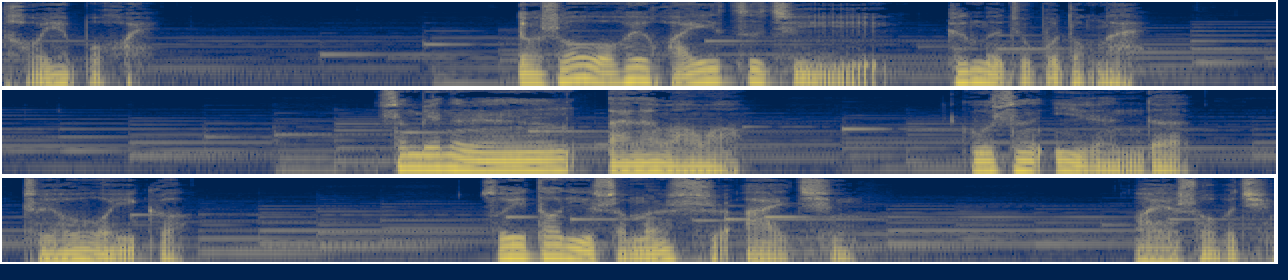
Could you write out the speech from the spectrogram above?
头也不回。有时候我会怀疑自己根本就不懂爱。”身边的人来来往往，孤身一人的，只有我一个。所以，到底什么是爱情，我也说不清。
